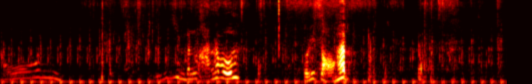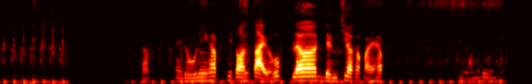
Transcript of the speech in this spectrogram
โอ้ยยิ้มมันหวานครับผม ตัวที่สองครับ ครับให้ดูนี้ครับที่ตอนใส่ไปปุ๊บแล้วดึงเชือกเข้าไปครับเดี๋ยวเรามาดูนะครับ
